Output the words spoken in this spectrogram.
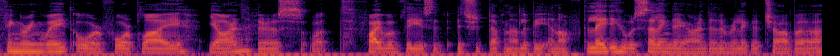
fingering weight or four ply yarn. There's what five of these. It, it, should definitely be enough. The lady who was selling the yarn did a really good job uh,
